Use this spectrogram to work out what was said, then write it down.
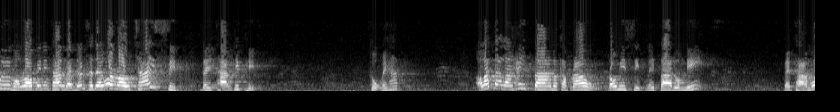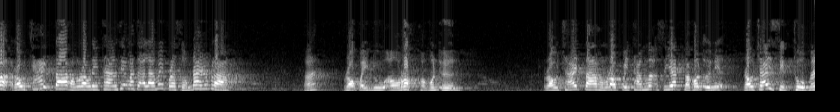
มือของเราไปในทางแบบนั้น แสดงว่าเราใช้สิทธิ์ในทางที่ผิด ถูกไหมครับอัลลอฮฺตาลาให้ตามากับเรา เรามีสิทธิ์ในตาดวงนี้ แต่ถามว่าเราใช้ตาของเราในทางที่อัลลอฮฺตาลาไม่ประสงค์ได้หรือเปล่าอะเราไปดูเอารอกของคนอื่น เราใช้ตาของเราไปทำมะเสียดต่อคนอื่นเนี่ย เราใช้สิทธิ์ถูกไหม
